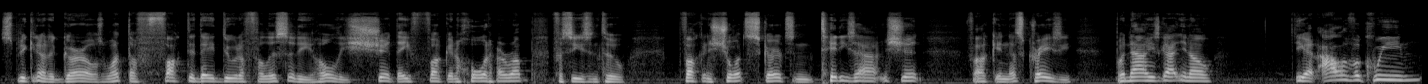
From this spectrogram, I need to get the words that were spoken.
speaking of the girls, what the fuck did they do to Felicity? Holy shit, they fucking whored her up for season two. Fucking short skirts and titties out and shit. Fucking that's crazy. But now he's got, you know, you got Oliver Queen,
